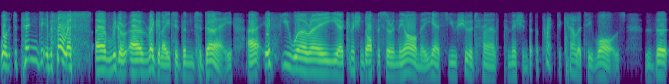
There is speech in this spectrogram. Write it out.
Well, it depended. It was far less uh, rigor, uh, regulated than today. Uh, if you were a uh, commissioned officer in the army, yes, you should have permission. But the practicality was that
